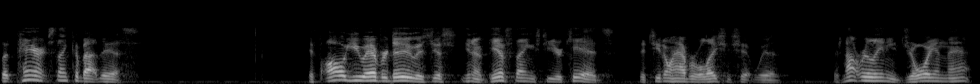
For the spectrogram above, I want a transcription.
But parents, think about this. If all you ever do is just, you know, give things to your kids that you don't have a relationship with, there's not really any joy in that.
